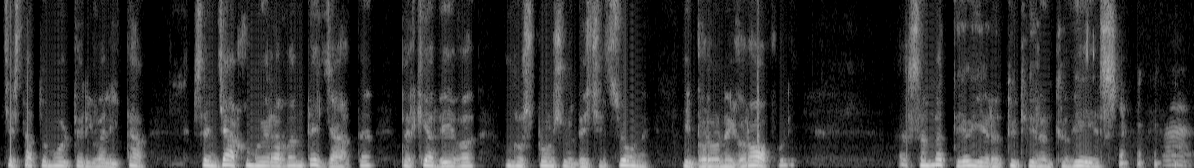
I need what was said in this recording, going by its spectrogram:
c'è stata molta rivalità. San Giacomo era avvantaggiata perché aveva uno sponsor d'eccezione, il barone Garofoli. A San Matteo erano tutti rancavesi. Eh.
